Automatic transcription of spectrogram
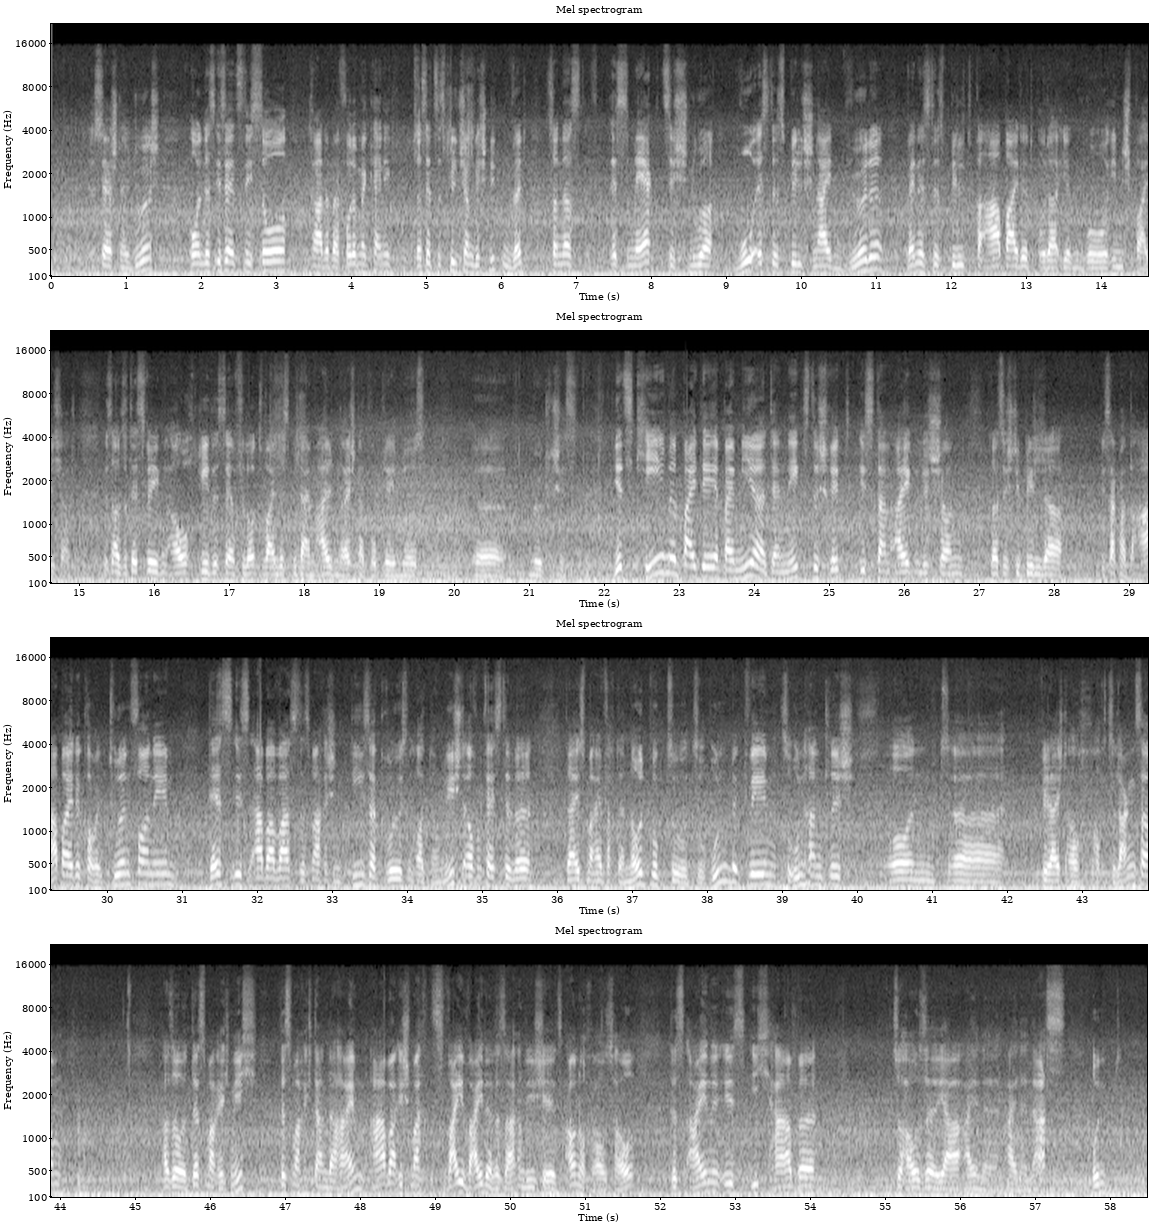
sehr schnell durch. Und es ist jetzt nicht so, gerade bei Photomechanic, dass jetzt das Bild schon geschnitten wird, sondern es merkt sich nur, wo es das Bild schneiden würde, wenn es das Bild bearbeitet oder irgendwo hinspeichert. Das also deswegen auch, geht es sehr flott, weil es mit einem alten Rechner problemlos äh, möglich ist. Jetzt käme bei, der, bei mir der nächste Schritt ist dann eigentlich schon, dass ich die Bilder, ich sag mal, bearbeite, Korrekturen vornehme. Das ist aber was, das mache ich in dieser Größenordnung nicht auf dem Festival. Da ist mir einfach der Notebook zu, zu unbequem, zu unhandlich und äh, vielleicht auch, auch zu langsam. Also das mache ich nicht. Das mache ich dann daheim. Aber ich mache zwei weitere Sachen, die ich hier jetzt auch noch raushau. Das eine ist, ich habe zu Hause ja eine, eine NAS und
